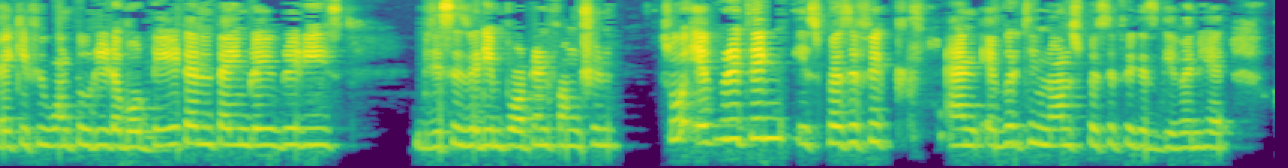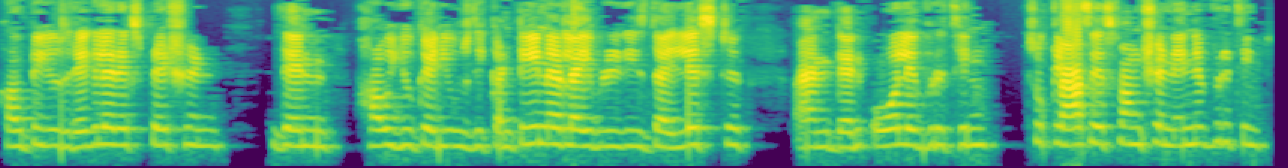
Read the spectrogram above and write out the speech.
Like if you want to read about date and time libraries, this is very important function. So everything is specific and everything non-specific is given here. How to use regular expression, then how you can use the container libraries, the list, and then all everything so classes, function and everything.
